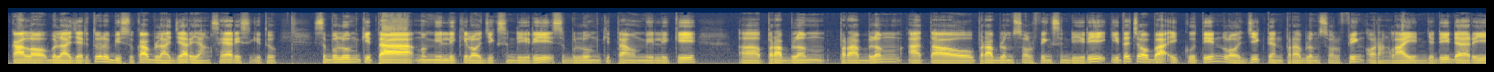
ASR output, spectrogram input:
kalau belajar itu lebih suka belajar yang series gitu. Sebelum kita memiliki logic sendiri, sebelum kita memiliki uh, problem problem atau problem solving sendiri kita coba ikutin logic dan problem solving orang lain. Jadi dari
